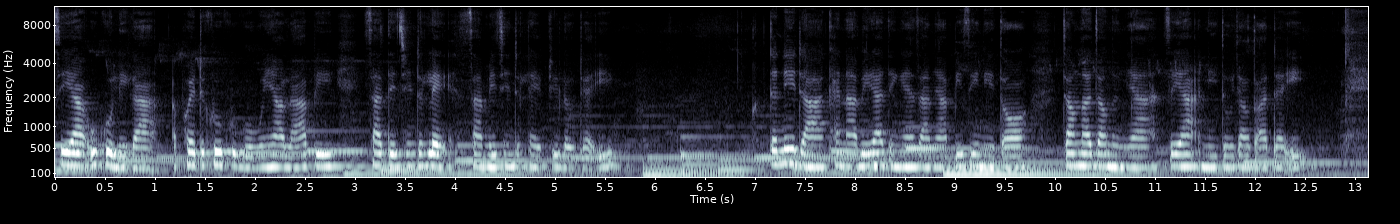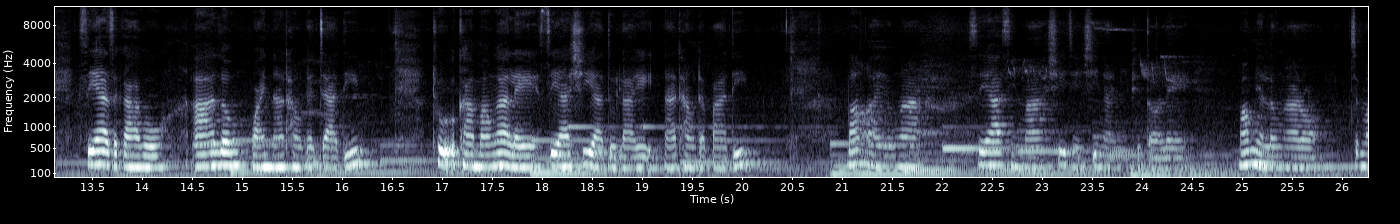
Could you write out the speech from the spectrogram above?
ဆရာဦးကိုလီကအဖွဲတစ်ခုခုကိုဝင်ရောက်လာပြီးစာတည်ခြင်းတစ်လှည့်စာမေးခြင်းတစ်လှည့်ပြုလုပ်တတ်၏တနေ့တာခန္ဓာဗေဒသင်ခန်းစာများပြီးစီးနေသောကျောင်းသားကျောင်းသူများဆရာအနီတို့ရောက်သွားတတ်၏ဆရာစကားကိုအားလုံးဝိုင်းနားထောင်တတ်ကြသည် ထို့အခါမောင်ကလည်းဆရာရှိရာသို့လာ၍နားထောင်တတ်ပါသည်မောင်အာယုံကဆရာစီမှာရှိခြင်းရှိနိုင်မည်ဖြစ်တော်လဲမောင်မျက်လုံးကတော့ကျမ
